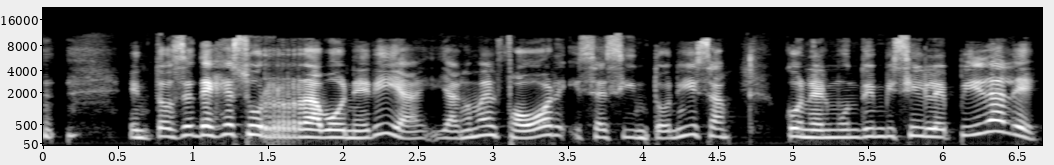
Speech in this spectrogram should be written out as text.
Entonces deje su rabonería y hágame el favor y se sintoniza con el mundo invisible. Pídale,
